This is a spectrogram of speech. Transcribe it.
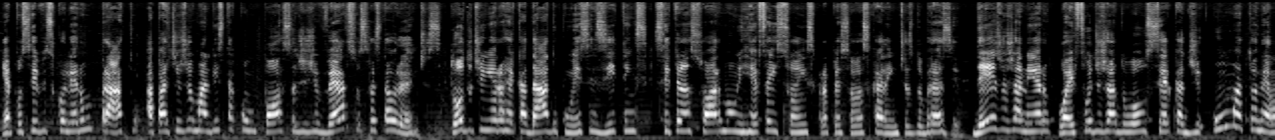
E é possível escolher um prato a partir de uma lista composta de diversos restaurantes. Todo o dinheiro arrecadado com esses itens se transformam em refeições para pessoas carentes do Brasil. Desde janeiro, o iFood já doou cerca de uma tonelada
